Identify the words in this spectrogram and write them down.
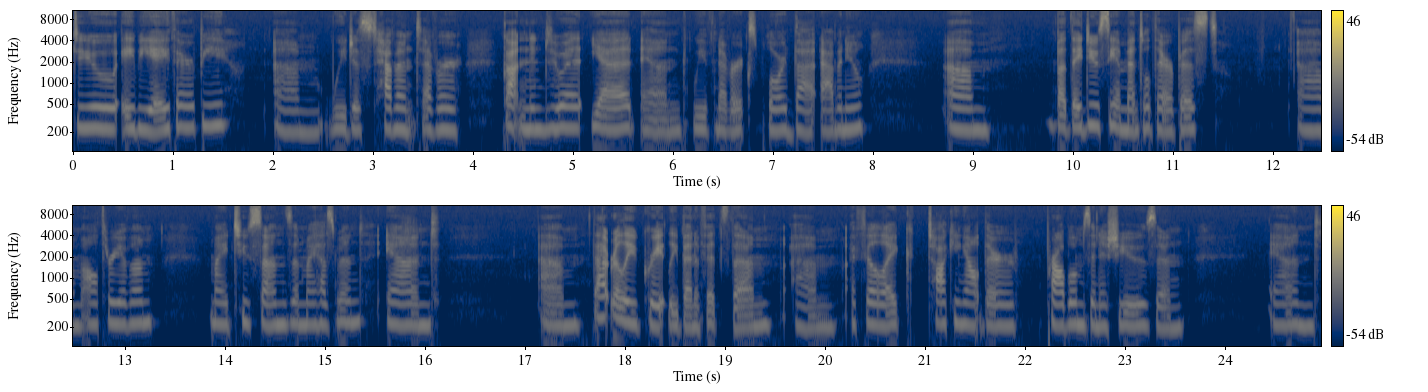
do ABA therapy. Um, we just haven't ever gotten into it yet, and we've never explored that avenue. Um, but they do see a mental therapist, um, all three of them, my two sons and my husband, and um, that really greatly benefits them. Um, I feel like talking out their problems and issues and and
